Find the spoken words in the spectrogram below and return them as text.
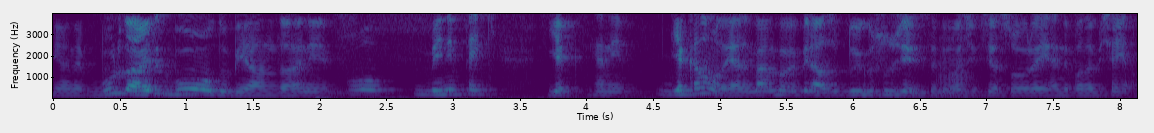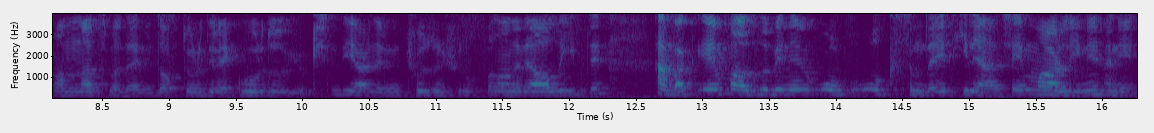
Yani buradaydı bu oldu bir anda. Hani o benim pek yak- hani yakalamadı. Yani ben böyle birazcık duygusuzca izledim açıkçası orayı. Hani bana bir şey anlatmadı. Hani doktoru direkt vurdu. Yok işte diğerlerini çözün şunu falan dedi aldı gitti. Ha bak en fazla beni o, o kısımda etkileyen şey Marlene'i hani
